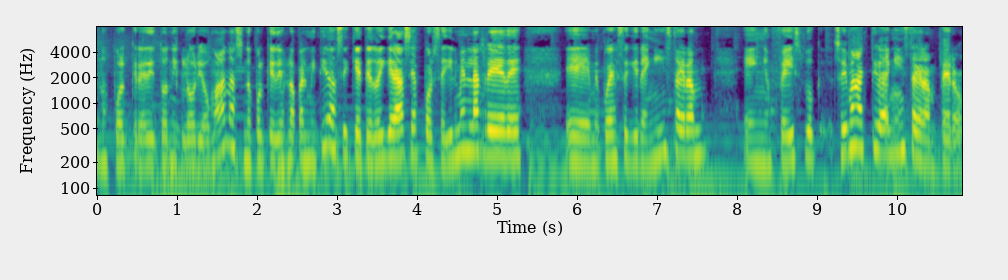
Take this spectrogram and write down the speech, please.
no es por crédito ni gloria humana, sino porque Dios lo ha permitido. Así que te doy gracias por seguirme en las redes, eh, me puedes seguir en Instagram en Facebook. Soy más activa en Instagram, pero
